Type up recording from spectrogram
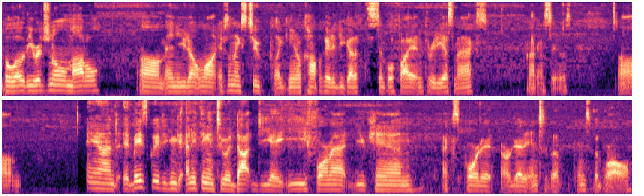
below the original model. Um, and you don't want if something's too like you know complicated, you got to simplify it in 3ds Max. I'm not gonna say this. Um, and it basically, if you can get anything into a .dae format, you can export it or get it into the into the Brawl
